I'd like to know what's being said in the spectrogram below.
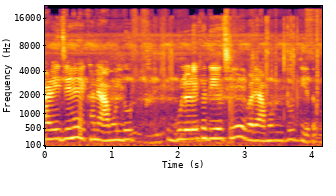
আর এই যে এখানে আমুল দুধ গুলে রেখে দিয়েছি, এবারে আমুল দুধ দিয়ে দেবো।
